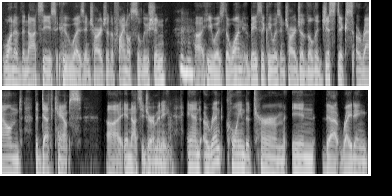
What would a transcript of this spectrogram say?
one of the Nazis who was in charge of the final solution Mm-hmm. Uh, he was the one who basically was in charge of the logistics around the death camps uh, in Nazi Germany. And Arendt coined a term in that writing,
